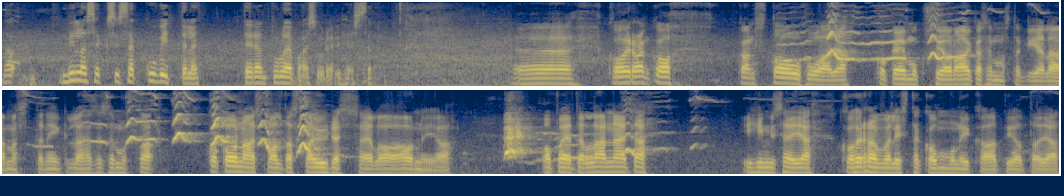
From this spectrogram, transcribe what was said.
No, millaiseksi sä kuvittelet teidän tulevaisuuden yhdessä? Öö, koiranko kans touhua ja kokemuksia on aikaisemmastakin elämästä, niin kyllähän se semmoista kokonaisvaltaista yhdessäeloa on ja opetellaan näitä ihmisen ja koiran välistä kommunikaatiota ja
